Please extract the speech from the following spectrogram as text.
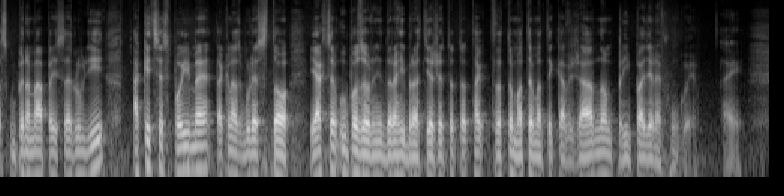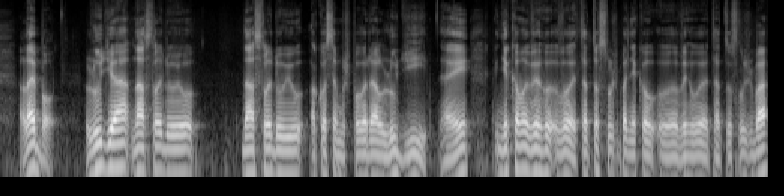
skupina má 50 lidí a keď se spojíme, tak nás bude 100. Já chcem upozornit, drahí bratia, že toto, tak, tato matematika v žádnom prípade nefunguje. Hej. Lebo ľudia nasledujú následujú, ako jsem už povedal, ľudí. Hej? Někomu vyhovuje tato služba, někomu eh, vyhovuje tato služba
